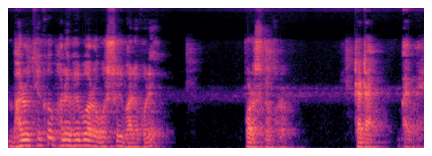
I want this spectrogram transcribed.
ভালো থেকো ভালো ভেবো আর অবশ্যই ভালো করে পড়াশোনা করো। Tata bye bye.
